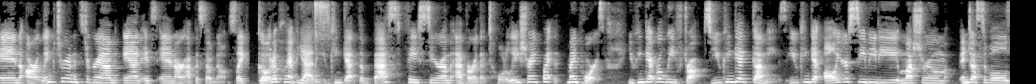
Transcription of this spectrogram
in our link tree on Instagram and it's in our episode notes. Like go to Plant People. Yes. You can get the best face serum ever that totally shrank my, my pores. You can get relief drops. You can get gummies. You can get all your CBD, mushroom, ingestibles,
